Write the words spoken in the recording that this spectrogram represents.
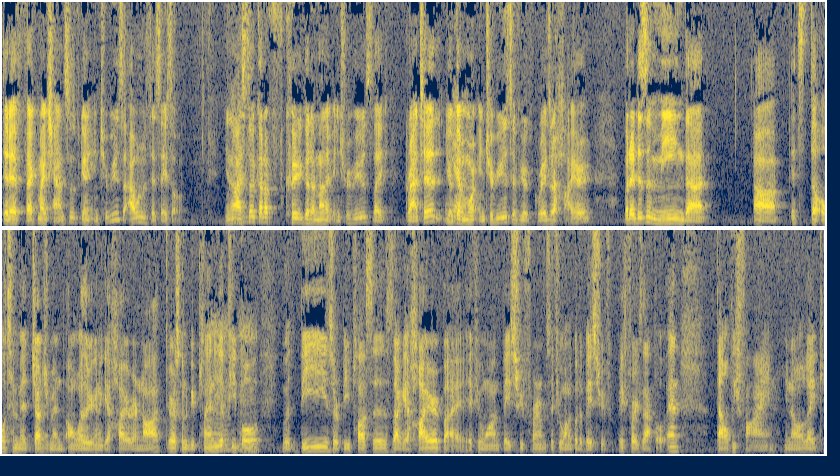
did it affect my chances of getting interviews? I wouldn't say so. You know, I Mm. still got a pretty good amount of interviews. Like, granted, you'll Yeah. get more interviews if your grades are higher, but it doesn't mean that uh, it's the ultimate judgment on whether you're going to get hired or not. There's going to be plenty Mm, of people with B's or B pluses that get hired by if you want Bay Street firms, if you want to go to Bay Street, for example, and that'll be fine. You know, like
